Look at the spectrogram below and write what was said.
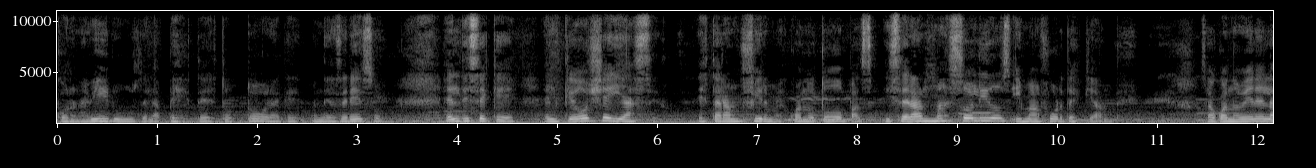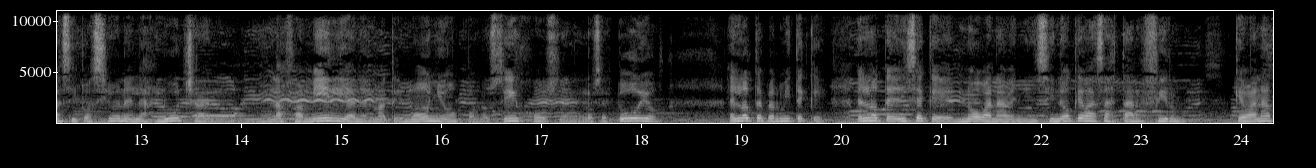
coronavirus, de la peste destructora, que vendría a ser eso. Él dice que el que oye y hace estarán firmes cuando todo pase y serán más sólidos y más fuertes que antes. O sea, cuando vienen las situaciones, las luchas, en, la familia, en el matrimonio, con los hijos, en los estudios, Él no te permite que, Él no te dice que no van a venir, sino que vas a estar firme, que van a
